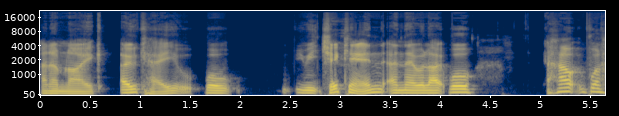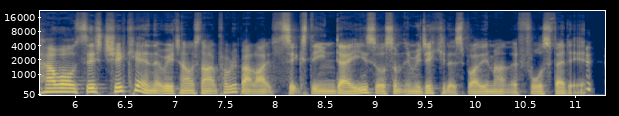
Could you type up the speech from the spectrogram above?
And I'm like, "Okay, well, you eat chicken?" And they were like, "Well, how well, how old's this chicken that we eat?" I was like, "Probably about, like, 16 days or something ridiculous by the amount they've force-fed it."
